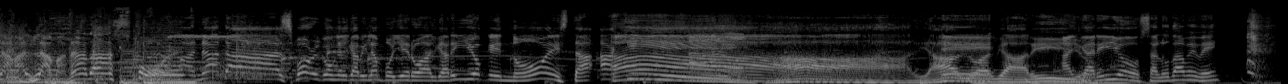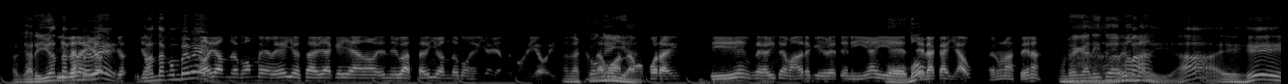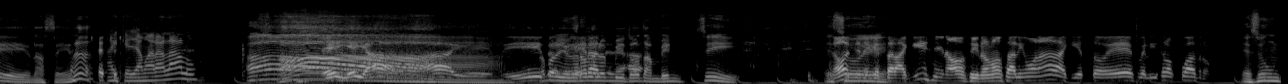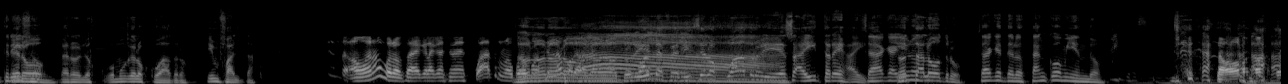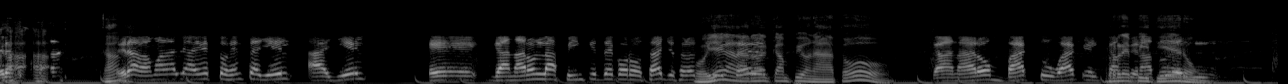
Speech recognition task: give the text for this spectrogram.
La, la manada Sport. Manada Sport con el Gavilán Pollero Algarillo que no está aquí. Ah. Ah, diablo, Eh, Algarillo. Algarillo, saluda a bebé. Algarillo anda Sí, con bebé. yo- yo- ¿Tú no andas con bebé? No, yo ando con bebé, yo sabía que ella no, no iba a estar y yo ando con ella, yo ando con ella hoy. Andas con andamos, ella. andamos por ahí. Sí, un regalito de madre que yo le tenía y ¿Cómo? este, era callado, era una cena. Un regalito de mamá. María, eje, una cena. Hay que llamar a Lalo. Ah. ¡Ey, ey, ay! Sí, No, pero yo creo que lo invitó ah. también. Sí. No, Eso tiene que es- estar aquí, si no, si no, no salimos nada. Aquí esto es felices los cuatro. Eso es un Pero, trison. pero los, ¿cómo que los cuatro? ¿Quién falta? No, bueno, pero sabes que la canción es cuatro, no No, podemos no, no, no, no, Tú dijiste Ah. felices los cuatro y eso, ahí tres ahí. O sea, que hay no uno- está el otro. O sea, que te lo están comiendo. Ay, Dios mío. No, no, mira, ¿Ah? mira, vamos a darle a esto, gente. Ayer, ayer eh, ganaron las Pinkies de Corozal. Yo se lo Oye, ganaron ustedes. el campeonato. ganaron back to back el campeonato Repitieron. del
